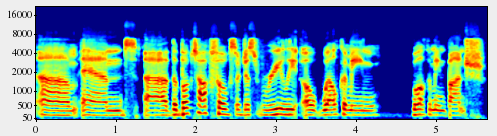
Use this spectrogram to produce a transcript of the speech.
Um, and uh, the BookTok folks are just really a welcoming welcoming bunch.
